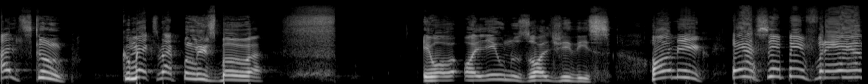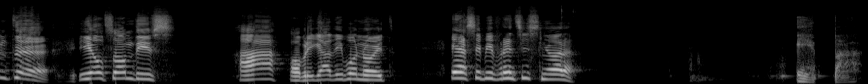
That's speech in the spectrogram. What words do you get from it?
Ai, desculpe, como é que se vai para Lisboa? Eu olhei-o nos olhos e disse: Oh amigo, é sempre em frente! E ele só me disse: Ah, obrigado e boa noite. É sempre em frente, sim senhora. Epá,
